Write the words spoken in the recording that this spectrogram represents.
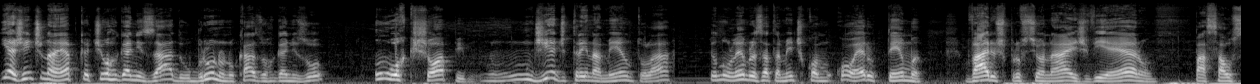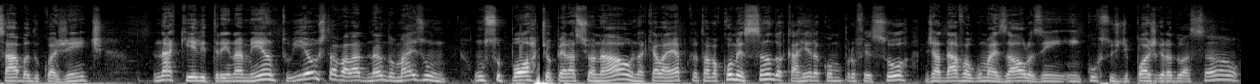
E a gente na época tinha organizado, o Bruno no caso organizou um workshop, um dia de treinamento lá. Eu não lembro exatamente qual, qual era o tema. Vários profissionais vieram, passar o sábado com a gente naquele treinamento e eu estava lá dando mais um, um suporte operacional. Naquela época eu estava começando a carreira como professor, já dava algumas aulas em, em cursos de pós-graduação,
